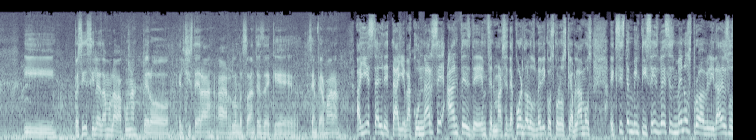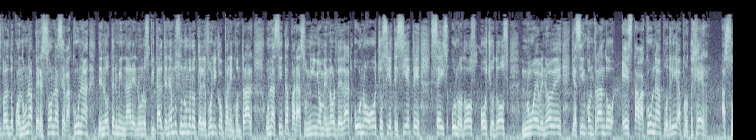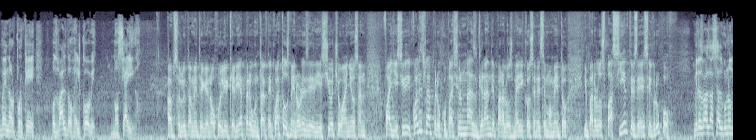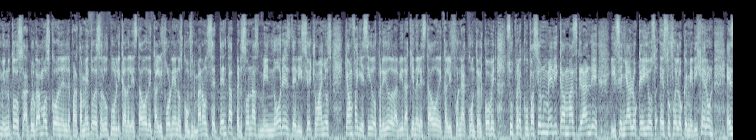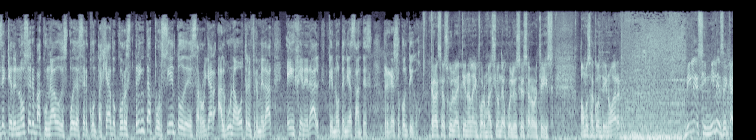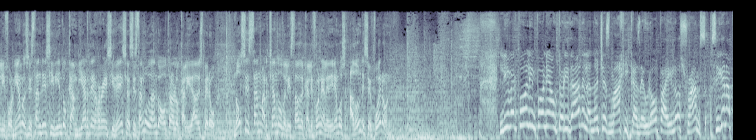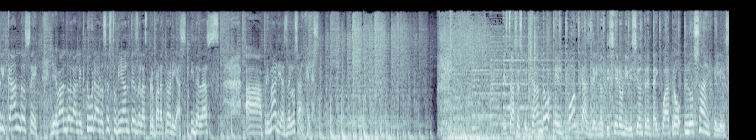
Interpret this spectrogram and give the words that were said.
y pues sí, sí les damos la vacuna, pero el chiste era agarrarlos antes de que se enfermaran. Ahí está el detalle, vacunarse antes de enfermarse. De acuerdo a los médicos con los que hablamos, existen 26 veces menos probabilidades, Osvaldo, cuando una persona se vacuna de no terminar en un hospital. Tenemos un número telefónico para encontrar una cita para su niño menor de edad, 1877-612-8299. Y así encontrando esta vacuna podría proteger a su menor, porque Osvaldo, el COVID no se ha ido. Absolutamente que no, Julio. Y quería preguntarte, ¿cuántos menores de 18 años han fallecido y cuál es la preocupación más grande para los médicos en este momento y para los pacientes de ese grupo? Mira Osvaldo, hace algunos minutos colgamos con el Departamento de Salud Pública del Estado de California y nos confirmaron 70 personas menores de 18 años que han fallecido, perdido la vida aquí en el Estado de California contra el COVID. Su preocupación médica más grande, y señalo que ellos, esto fue lo que me dijeron, es de que de no ser vacunado después de ser contagiado, corres 30% de desarrollar alguna otra enfermedad en general que no tenías antes. Regreso contigo. Gracias, Julio. Ahí tiene la información de Julio César Ortiz. Vamos a continuar. Miles y miles de californianos están decidiendo cambiar de residencia, se están mudando a otras localidades, pero no se están marchando del estado de California. Le diremos a dónde se fueron. Liverpool impone autoridad en las noches mágicas de Europa y los Rams siguen aplicándose, llevando la lectura a los estudiantes de las preparatorias y de las ah, primarias de Los Ángeles. Estás escuchando el podcast del noticiero Univisión 34 Los Ángeles.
